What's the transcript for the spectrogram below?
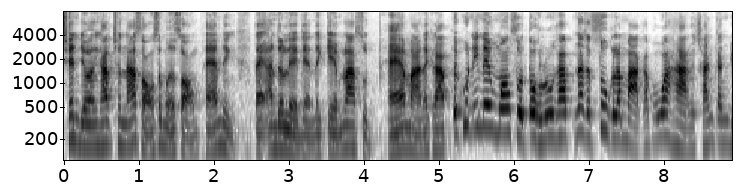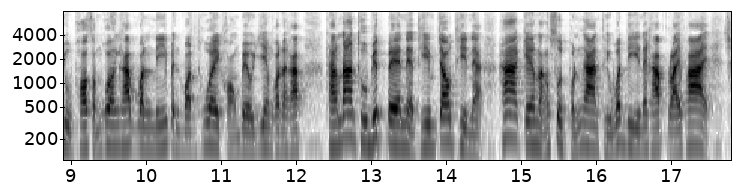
เช่นเดียวกันครับ ชนะ 2 เสมอ 2 แพ้ 1 แต่อันเดอร์เลดเนี่ยในเกมล่าสุดแพ้มานะครับโดยคู่นี้ในมุมมองส่วนตัวของลุงครับ น่าจะสู้กันลำบากครับ เพราะว่าห่างชั้นกันอยู่พอสมควรครับ วันนี้เป็นบอลถ้วยของเบลเยียมเขานะครับ ทางด้านทูบิสเบนเนี่ยทีมเจ้าถิ่นเนี่ยห้าเกมหลังสุดผลงานถือว่าดีนะครับไร้พ่ายช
